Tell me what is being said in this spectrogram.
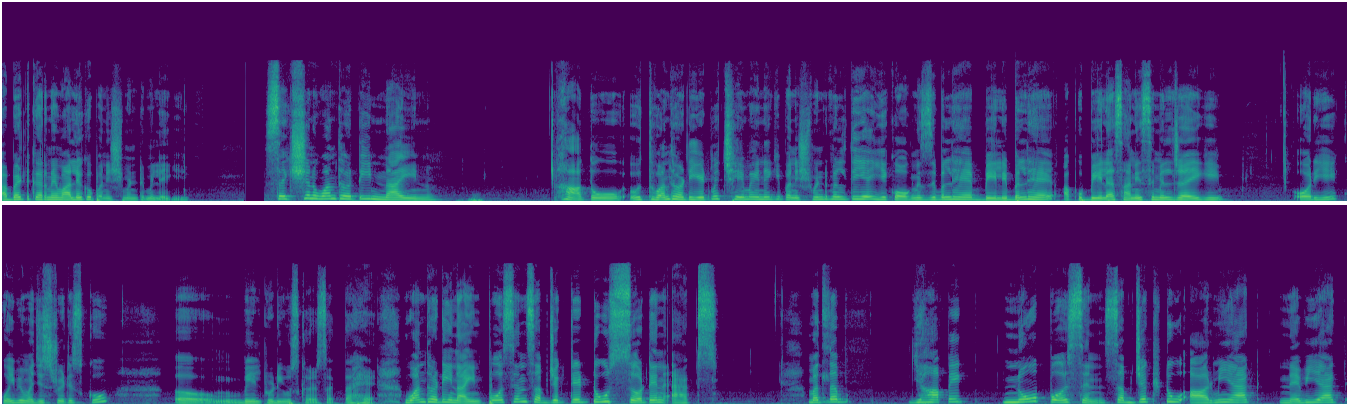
अबेट करने वाले को पनिशमेंट मिलेगी। सेक्शन 139 हाँ तो वन थर्टी एट में छः महीने की पनिशमेंट मिलती है। ये कॉग्निजेबल है बेलेबल है। आपको बेल आसानी से मिल जाएगी। और ये कोई भी मजिस्ट्रेट इसको बेल प्रोड्यूस कर सकता है। One thirty nine, person subjected to certain acts. मतलब यहाँ पे no person subject to army act, navy act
